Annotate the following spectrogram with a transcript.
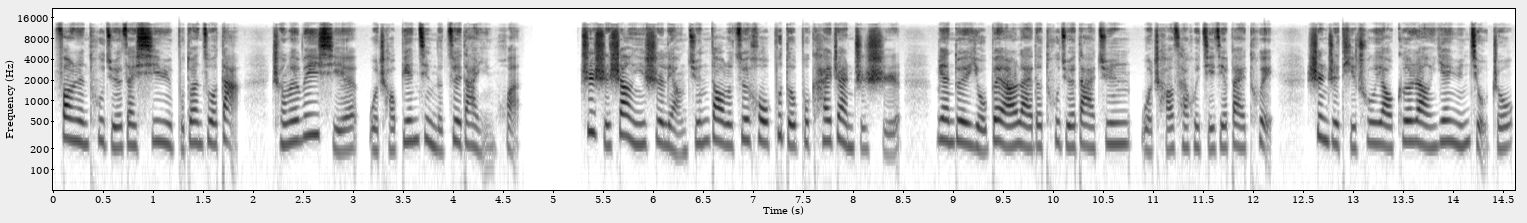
放任突厥在西域不断做大，成为威胁我朝边境的最大隐患，致使上一世两军到了最后不得不开战之时，面对有备而来的突厥大军，我朝才会节节败退，甚至提出要割让燕云九州。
